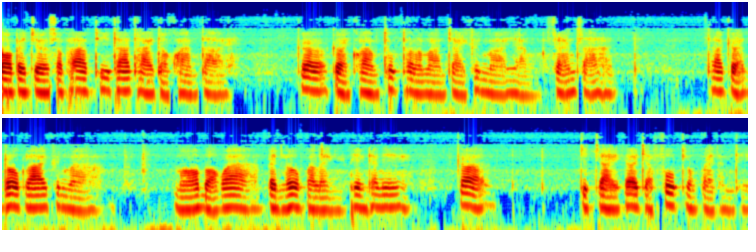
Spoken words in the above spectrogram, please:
อไปเจอสภาพที่ท้าทายต่อความตาย ก็เกิดความทุกข์ทรมานใจขึ้นมาอย่างแสนสาหัส ถ้าเกิดโรคร้ายขึ้นมา หมอบอกว่าเป็นโรคมะเร็ง เพียงแค่นี้ก็จิตใจก็จะฟุบลงไปทันที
